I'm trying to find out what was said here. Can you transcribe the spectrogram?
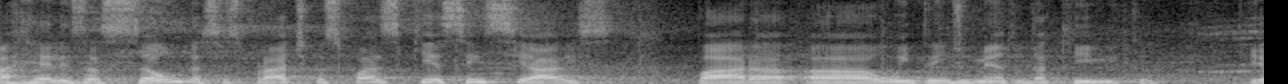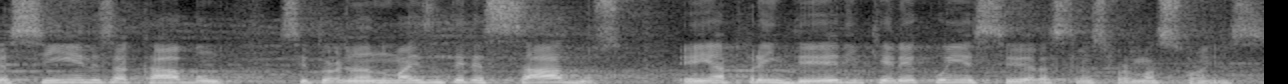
a realização dessas práticas quase que essenciais para uh, o entendimento da química. E assim eles acabam se tornando mais interessados em aprender e querer conhecer as transformações.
